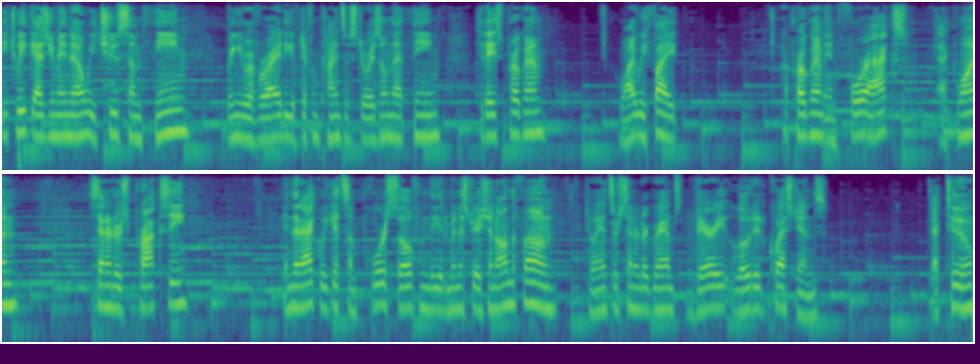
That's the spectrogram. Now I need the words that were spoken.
Each week, as you may know, we choose some theme bring you a variety of different kinds of stories on that theme. Today's program, Why We Fight. Our program in four acts. Act one, Senator's Proxy. In that act, we get some poor soul from the administration on the phone to answer Senator Graham's very loaded questions. Act two,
